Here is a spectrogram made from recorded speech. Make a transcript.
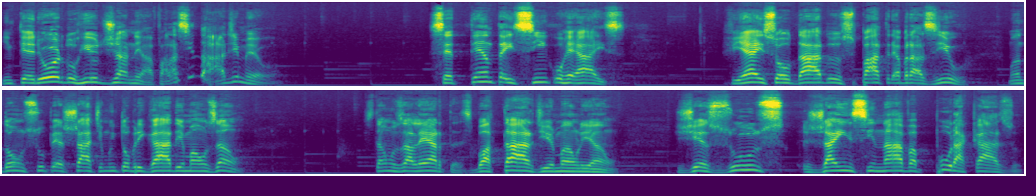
Interior do Rio de Janeiro. Ah, fala a cidade, meu. R$ reais. Fiéis soldados, Pátria Brasil, mandou um super chat. Muito obrigado, irmãozão. Estamos alertas. Boa tarde, irmão Leão. Jesus já ensinava por acaso.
